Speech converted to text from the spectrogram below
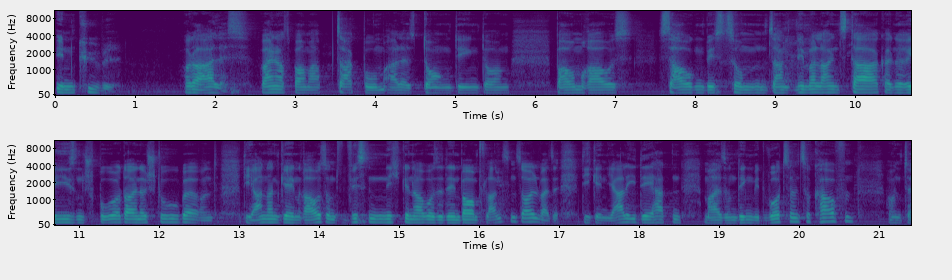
in Kübel oder alles. Weihnachtsbaum ab, zack, boom, alles, dong, ding, dong, Baum raus, saugen bis zum St. Nimmerleinstag, eine Riesenspur da in der Stube und die anderen gehen raus und wissen nicht genau, wo sie den Baum pflanzen sollen, weil sie die geniale Idee hatten, mal so ein Ding mit Wurzeln zu kaufen und, äh,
